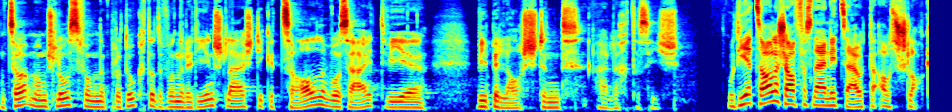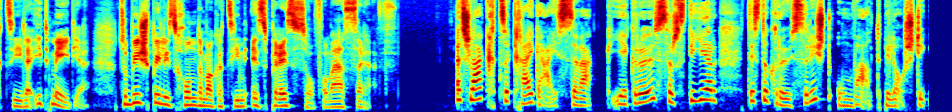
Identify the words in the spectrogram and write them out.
Und so hat man am Schluss von einem Produkt oder von einer Dienstleistung eine Zahl, die sagt, wie, wie belastend eigentlich das ist. Und diese Zahlen schaffen es dann nicht selten als Schlagzeilen in die Medien. Zum Beispiel ins Kundenmagazin Espresso vom SRF. Es schlägt sich keine Geissen weg. Je grösser das Tier, desto grösser ist die Umweltbelastung.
